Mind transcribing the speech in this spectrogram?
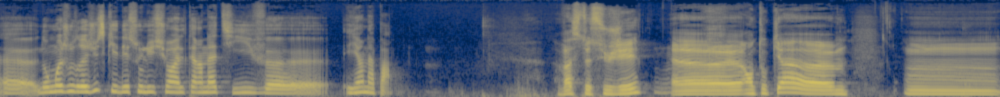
Euh, donc moi, je voudrais juste qu'il y ait des solutions alternatives. Euh, et il n'y en a pas. Vaste sujet. en tout cas, on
